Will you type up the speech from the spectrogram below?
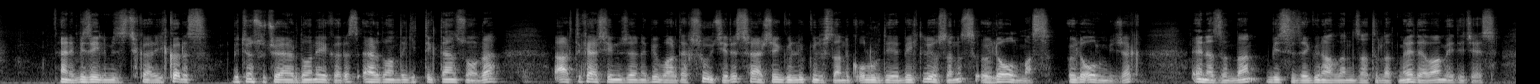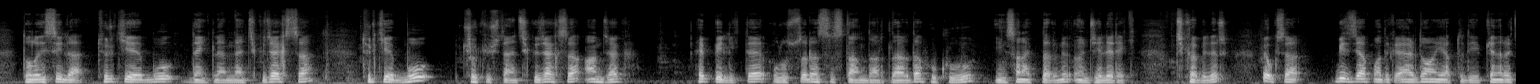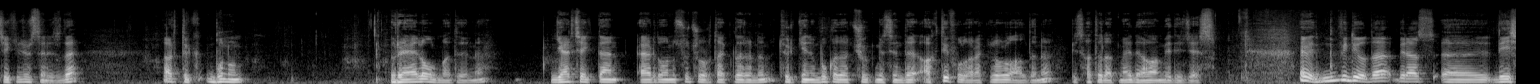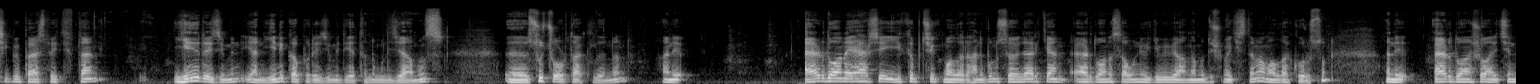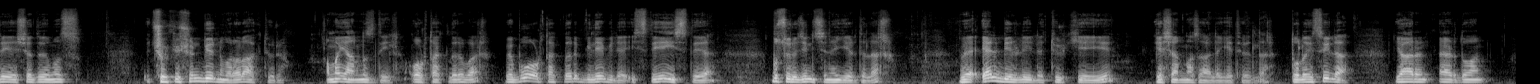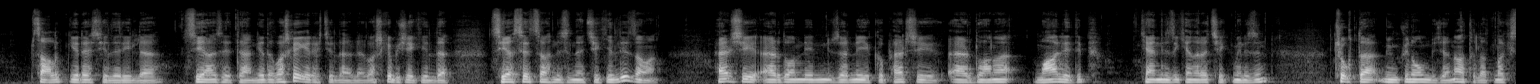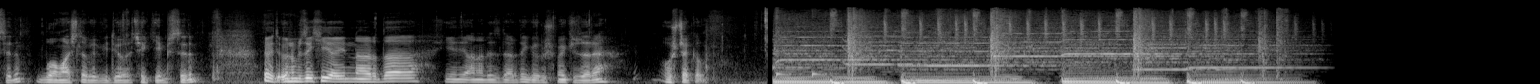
Yani biz elimizi çıkar yıkarız. Bütün suçu Erdoğan'a yıkarız. Erdoğan da gittikten sonra artık her şeyin üzerine bir bardak su içeriz. Her şey güllük gülistanlık olur diye bekliyorsanız öyle olmaz. Öyle olmayacak. En azından biz size günahlarınızı hatırlatmaya devam edeceğiz. Dolayısıyla Türkiye bu denklemden çıkacaksa, Türkiye bu çöküşten çıkacaksa ancak hep birlikte uluslararası standartlarda hukuku, insan haklarını öncelerek çıkabilir. Yoksa biz yapmadık Erdoğan yaptı deyip kenara çekilirseniz de artık bunun reel olmadığını, gerçekten Erdoğan'ın suç ortaklarının Türkiye'nin bu kadar çökmesinde aktif olarak rol aldığını biz hatırlatmaya devam edeceğiz. Evet bu videoda biraz e, değişik bir perspektiften yeni rejimin yani yeni kapı rejimi diye tanımlayacağımız e, suç ortaklığının hani Erdoğan'a her şeyi yıkıp çıkmaları hani bunu söylerken Erdoğan'ı savunuyor gibi bir anlamı düşmek istemem Allah korusun. Hani Erdoğan şu an içinde yaşadığımız çöküşün bir numaralı aktörü. Ama yalnız değil. Ortakları var ve bu ortakları bile bile isteye isteye bu sürecin içine girdiler. Ve el birliğiyle Türkiye'yi yaşanmaz hale getirdiler. Dolayısıyla yarın Erdoğan sağlık gerekçeleriyle, siyaseten ya da başka gerekçelerle başka bir şekilde siyaset sahnesinden çekildiği zaman her şeyi Erdoğan'ın elinin üzerine yıkıp her şeyi Erdoğan'a mal edip kendinizi kenara çekmenizin çok da mümkün olmayacağını hatırlatmak istedim. Bu amaçla bir video çekeyim istedim. Evet önümüzdeki yayınlarda yeni analizlerde görüşmek üzere. Hoşçakalın.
